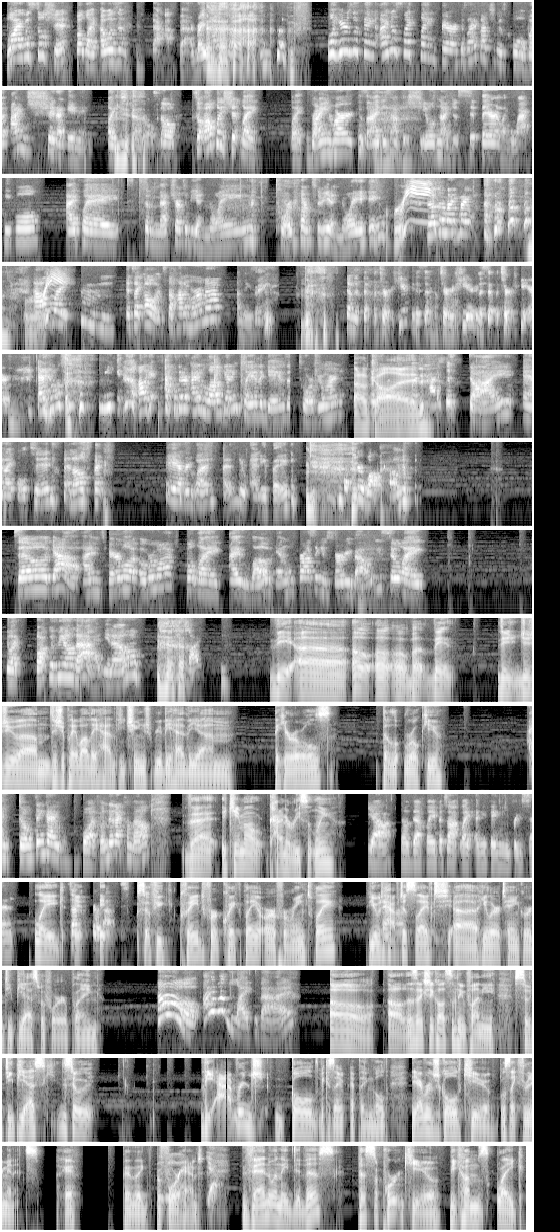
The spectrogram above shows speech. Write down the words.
Well, I was still shit, but like I wasn't that bad, right? well, here's the thing. I just like playing Pharah because I thought she was cool, but I'm shit at gaming, like in general. So so I'll play shit like like Reinhardt because I just have the shield and I just sit there and like whack people. I play Symmetra to be annoying, Torbjorn to be annoying. Those are like my. I was like, hmm. It's like, oh, it's the Hanamura map. Amazing. gonna set my turret here. Gonna set my turret here. Gonna set my turret here. And it was me. I'll get. There, I love getting play of the games of Torbjorn. oh God. I just die and I ulted, and I was like, hey everyone, I didn't do anything. You're welcome. So yeah, I'm terrible at Overwatch, but like I love Animal Crossing and Stardew Valley. So like, you're like fuck with me on that, you know? the uh oh oh oh, but they did did you um did you play while they had the change where they had the um the hero roles, the l- queue? I don't think I was. When did that come out? That it came out kind of recently. Yeah, no, definitely. If it's not like anything recent, Like so, it, it- so if you played for quick play or for ranked play, you would have Uh-huh. to select uh healer, tank, or DPS before playing. oh, I would like that. Oh, oh, this actually called something funny. So DPS, so the average gold because I, I play in gold. The average gold queue was like three minutes. Okay, like beforehand. Yeah. Then when they did this, the support queue becomes like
